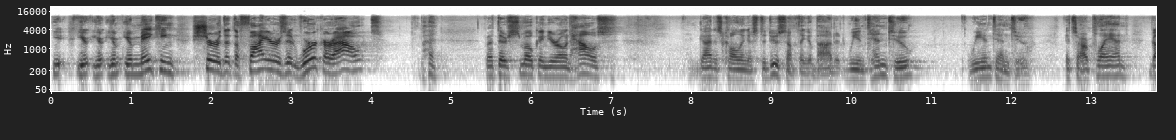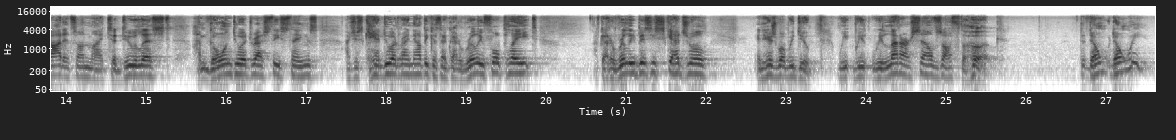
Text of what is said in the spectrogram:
You, you're, you're, you're making sure that the fires at work are out, but, but there's smoke in your own house. God is calling us to do something about it. We intend to. We intend to. It's our plan. God, it's on my to do list. I'm going to address these things. I just can't do it right now because I've got a really full plate. I've got a really busy schedule. And here's what we do we, we, we let ourselves off the hook. Don't, don't we?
